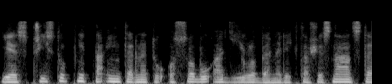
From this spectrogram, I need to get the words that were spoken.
je zpřístupnit na internetu osobu a dílo Benedikta XVI.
